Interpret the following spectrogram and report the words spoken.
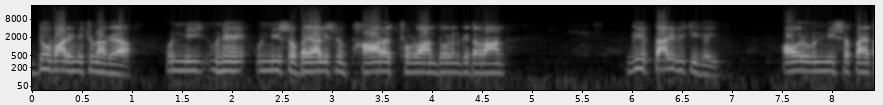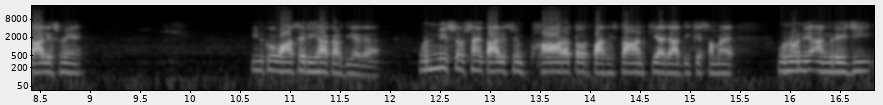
दो बार इन्हें चुना गया। उन्नीस उन्हें 1942 में भारत छोड़ो आंदोलन के दौरान गिरफ्तारी भी की गई और 1945 में इनको वहाँ से रिहा कर दिया गया। उन्नीस सौ सैंतालीस में भारत और पाकिस्तान की आज़ादी के समय उन्होंने अंग्रेज़ी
